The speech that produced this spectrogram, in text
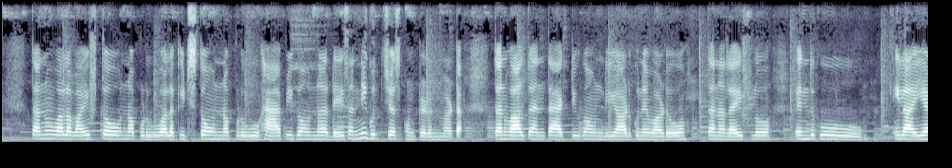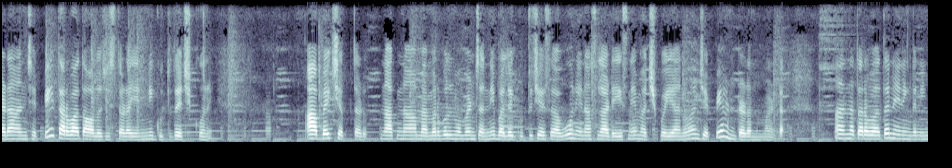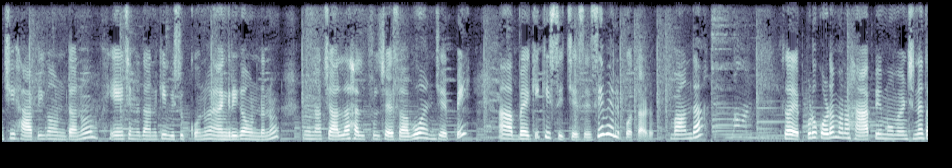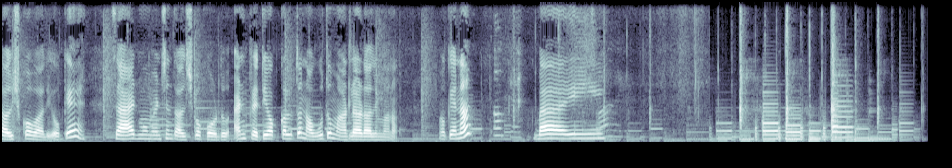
తను వాళ్ళ వైఫ్తో ఉన్నప్పుడు వాళ్ళ కిడ్స్తో ఉన్నప్పుడు హ్యాపీగా ఉన్న డేస్ అన్నీ గుర్తు చేసుకుంటాడనమాట తను వాళ్ళతో ఎంత యాక్టివ్గా ఉండి ఆడుకునేవాడో తన లైఫ్లో ఎందుకు ఇలా అయ్యాడా అని చెప్పి తర్వాత ఆలోచిస్తాడు అవన్నీ గుర్తు తెచ్చుకొని. ఆ అబ్బాయికి చెప్తాడు నాకు నా మెమరబుల్ మూమెంట్స్ అన్నీ భలే గుర్తు చేసావు నేను అసలు ఆ డేస్నే మర్చిపోయాను అని చెప్పి అంటాడనమాట అన్న తర్వాత నేను ఇంక నుంచి హ్యాపీగా ఉంటాను ఏ చిన్నదానికి విసుక్కోను యాంగ్రీగా ఉండను నువ్వు నాకు చాలా హెల్ప్ఫుల్ చేసావు అని చెప్పి ఆ అబ్బాయికి కిస్ ఇచ్చేసేసి వెళ్ళిపోతాడు. బాగుందా? సో ఎప్పుడు కూడా మనం హ్యాపీ మూమెంట్స్నే తలుచుకోవాలి ఓకే? సాడ్ మూమెంట్స్ని తలుచుకోకూడదు. అండ్ ప్రతి ఒక్కరితో నవ్వుతూ మాట్లాడాలి మనం ఓకేనా? ఓకే. బాయ్. బాయ్.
